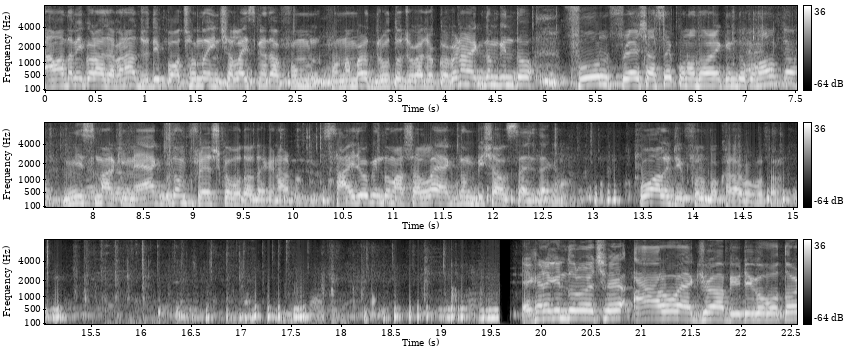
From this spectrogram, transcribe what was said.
দামাদামি করা যাবে না। যদি পছন্দ ইনশাল্লাহ স্ক্রিনে ফোন ফোন নাম্বারে দ্রুত যোগাযোগ করবেন। আর একদম কিন্তু ফুল ফ্রেশ আছে কোনো ধরনের কিন্তু কোনো মিস মার্কিং নেই। একদম ফ্রেশ কবুতর দেখেন। আর সাইজও কিন্তু মার্শাল্লাহ একদম বিশাল সাইজ দেখেন। কোয়ালিটি ফুল বোখারা কবুতর। এখানে কিন্তু রয়েছে আরও এক জোড়া বিউটি কবুতর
